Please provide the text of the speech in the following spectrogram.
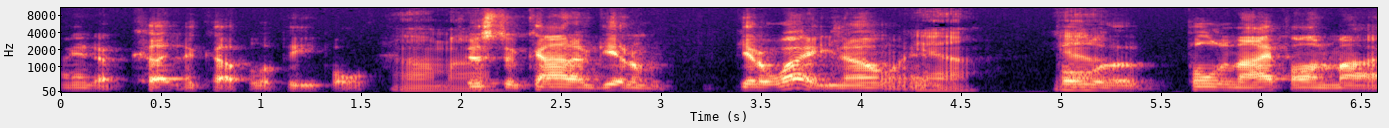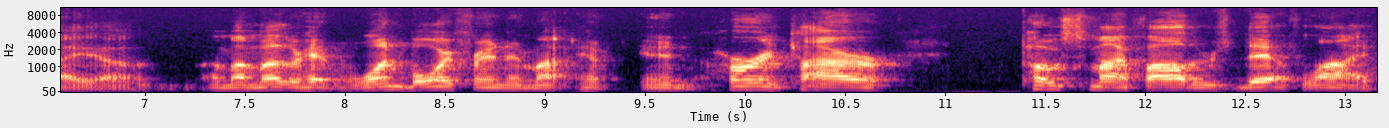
I ended up cutting a couple of people oh, just to kind of get them get away, you know. And yeah. Pulled yeah. a pulled a knife on my uh, my mother had one boyfriend in my in her entire post my father's death life.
